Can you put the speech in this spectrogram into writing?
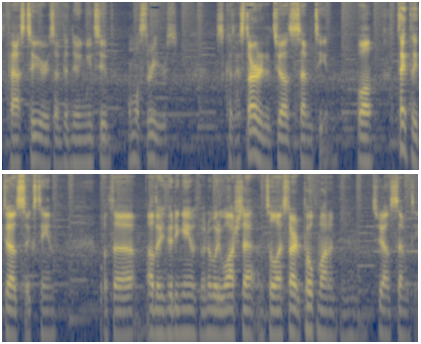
the past two years. I've been doing YouTube, almost three years. It's because I started in 2017. Well, technically 2016 with uh, other video games, but nobody watched that until I started Pokemon in, in 2017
